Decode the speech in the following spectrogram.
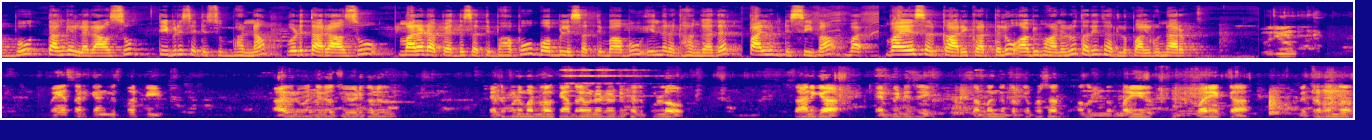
అబ్బు తంగెళ్ళ రాజు తిబిరిశెట్టి సుబ్బన్న ఉడత రాజు మరడ పెద్ద సత్యబాబు బొబ్బిలి సత్యబాబు ఇంద్ర గంగాధర్ పల్లంటి శివ వైఎస్ వైఎస్ఆర్ కార్యకర్తలు అభిమానులు తదితరులు పాల్గొన్నారు. వైఎస్ఆర్ కాంగ్రెస్ పార్టీ ఆవిర్భావ దినోత్సవ వేడుకలు పెద్దపూడి మండలం కేంద్రమైనటువంటి పెద్దపూడిలో స్థానిక ఎంపీటీసీ సంబంగ దుర్గప్రసాద్ అందుతున్నారు మరియు వారి యొక్క మిత్రబృందం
